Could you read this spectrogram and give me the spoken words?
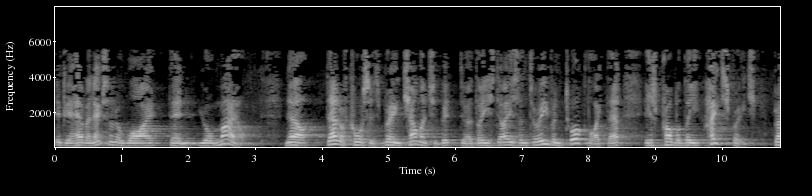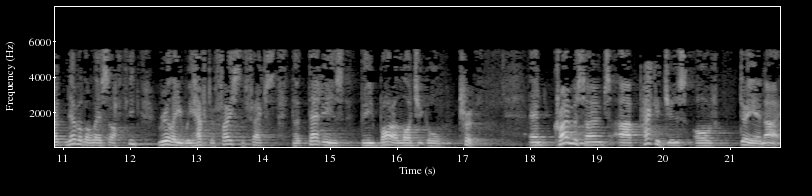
If you have an X and a Y, then you're male. Now, that, of course, is being challenged a bit uh, these days, and to even talk like that is probably hate speech. But nevertheless, I think really we have to face the facts that that is the biological truth. And chromosomes are packages of DNA.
